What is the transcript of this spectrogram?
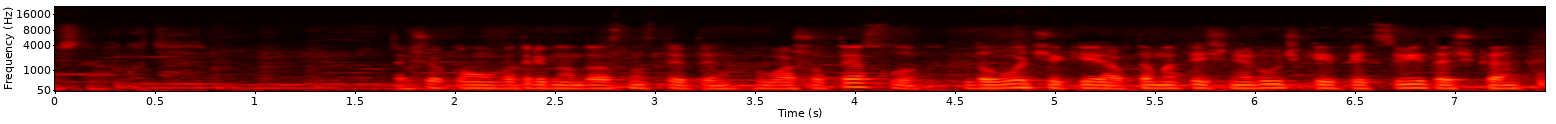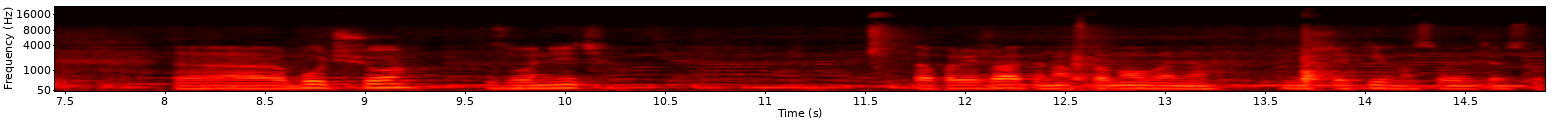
Ось так от. Так що кому потрібно дооснастити вашу Теслу, доводчики, автоматичні ручки, підсвіточка, е, будь-що, дзвоніть та приїжджайте на встановлення ніштяків на свою Теслу.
